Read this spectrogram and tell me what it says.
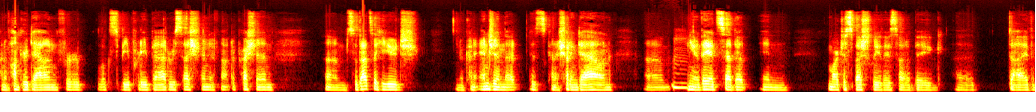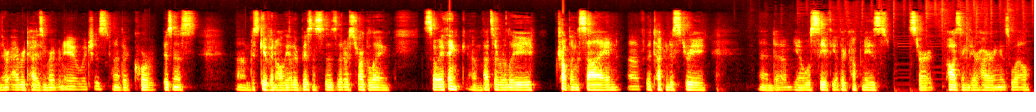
kind of hunker down for looks to be a pretty bad recession, if not depression. Um, so that's a huge, you know, kind of engine that is kind of shutting down. Um, mm. You know, they had said that in March, especially, they saw a big uh, dive in their advertising revenue, which is kind of their core business, um, just given all the other businesses that are struggling. So I think um, that's a really troubling sign uh, for the tech industry, and um, you know, we'll see if the other companies start pausing their hiring as well.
